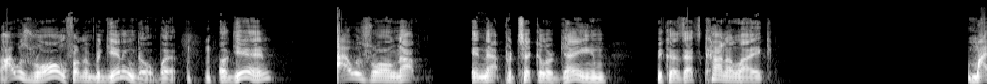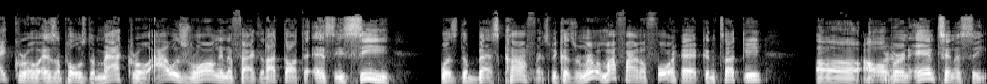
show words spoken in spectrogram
I was wrong from the beginning though, but again, I was wrong not in that particular game because that's kind of like micro as opposed to macro. I was wrong in the fact that I thought the SEC was the best conference because remember my final four had Kentucky, uh, Auburn. Auburn and Tennessee.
